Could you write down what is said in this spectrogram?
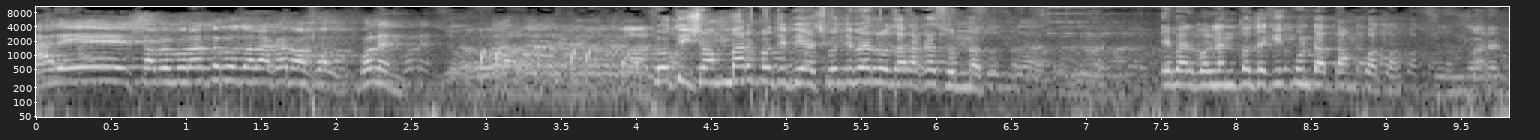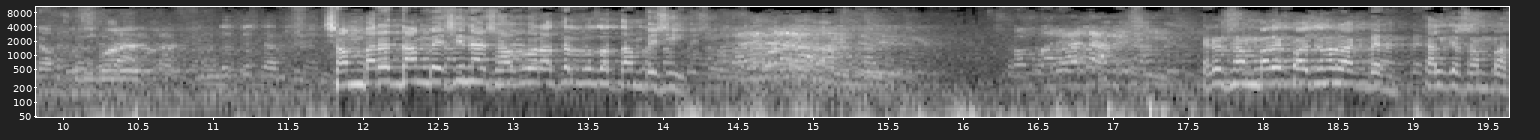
আরে, সবে রোজা রাখা নফল। বলেন। প্রতি সোমবার, প্রতি বৃহস্পতিবার রোজা রাখা সুন্নত। এবার বলেন তো দেখি কোনটার দাম কত? সোমবারের দাম বেশি না সবে বরাতের রোজার দাম বেশি? এখন সোমবারে কয়জন রাখবেন? কালকে সোমবার।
